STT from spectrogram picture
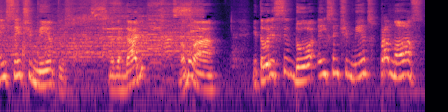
em sentimentos. Não é verdade? Vamos lá. Então ele se doa em sentimentos para nós.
